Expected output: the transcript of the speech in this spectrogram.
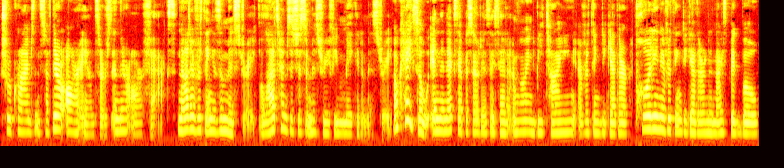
true crimes and stuff, there are answers and there are facts. Not everything is a mystery. A lot of times it's just a mystery if you make it a mystery. Okay, so in the next episode, as I said, I'm going to be tying everything together, putting everything together in a nice big bow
